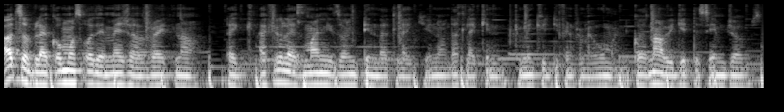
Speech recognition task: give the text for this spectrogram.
out of like almost all the measures right now, like I feel like money is the only thing that like you know that like can, can make you different from a woman. Because now we get the same jobs,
